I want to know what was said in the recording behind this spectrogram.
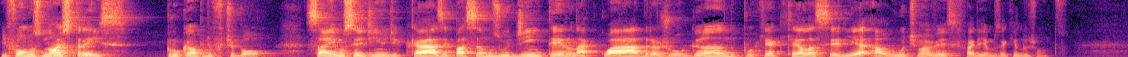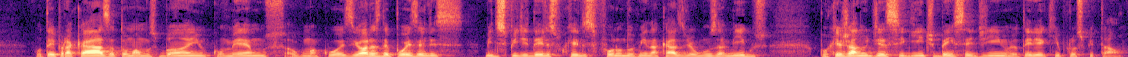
e fomos nós três para o campo de futebol. Saímos cedinho de casa e passamos o dia inteiro na quadra jogando, porque aquela seria a última vez que faríamos aquilo juntos. Voltei para casa, tomamos banho, comemos alguma coisa e horas depois eles me despedi deles porque eles foram dormir na casa de alguns amigos, porque já no dia seguinte, bem cedinho, eu teria que ir para o hospital.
